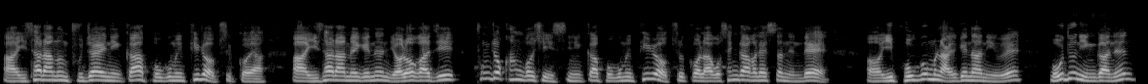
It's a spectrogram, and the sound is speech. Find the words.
아, 이 사람은 부자이니까 복음이 필요 없을 거야. 아, 이 사람에게는 여러 가지 풍족한 것이 있으니까 복음이 필요 없을 거라고 생각을 했었는데 어, 이 복음을 알게 난 이후에 모든 인간은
